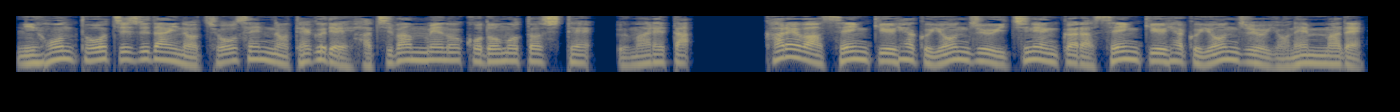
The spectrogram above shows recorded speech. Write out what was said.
日本統治時代の朝鮮のテグで8番目の子供として生まれた。彼は1941年から1944年まで、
